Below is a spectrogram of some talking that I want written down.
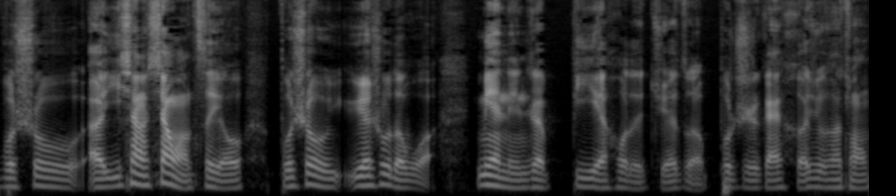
不受呃一向向往自由不受约束的我，面临着毕业后的抉择，不知该何去何从。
